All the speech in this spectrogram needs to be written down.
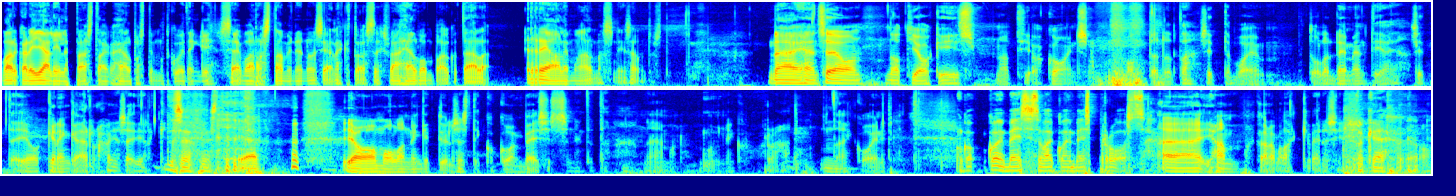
varkaiden jäljille päästään aika helposti, mutta kuitenkin se varastaminen on siellä ehkä toistaiseksi vähän helpompaa kuin täällä reaalimaailmassa niin sanotusti. näinhän se on, not your keys, not your coins, mutta tota, sitten voi tulla dementia ja sitten ei ole kenenkään rahoja sen jälkeen. se on just. Jep. Joo, mulla on niinkin tylsästi kuin Coinbaseissa, niin tota, nämä mun, mun niinku rahat mm. tai coinit. Onko Coinbaseissa vai Coinbase Prossa? Ää, ihan karvalakkiversio. Okei. Okay. joo,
